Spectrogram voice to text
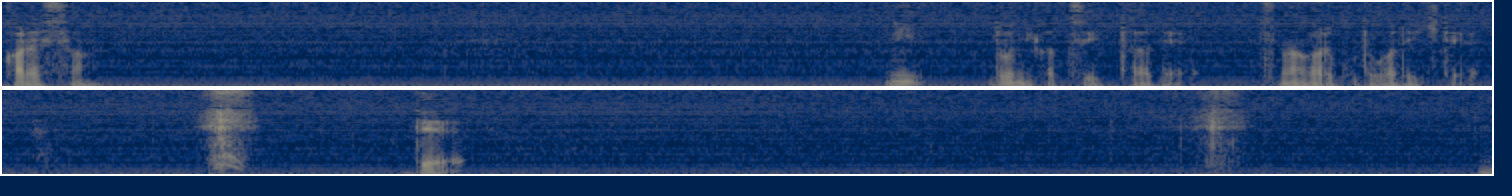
彼氏さんにどうにかツイッターでつながることができて、で、うん、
